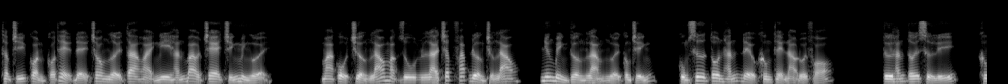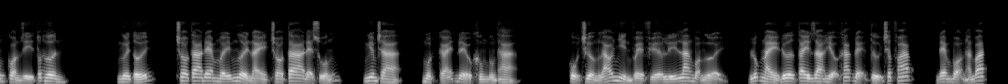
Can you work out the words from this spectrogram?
thậm chí còn có thể để cho người ta hoài nghi hắn bao che chính mình người. Mà cổ trưởng lão mặc dù là chấp pháp đường trưởng lão, nhưng bình thường làm người công chính, cùng sư tôn hắn đều không thể nào đối phó. Từ hắn tới xử lý, không còn gì tốt hơn. Người tới, cho ta đem mấy người này cho ta đẻ xuống, nghiêm tra, một cái đều không đông tha. Cổ trưởng lão nhìn về phía lý lang bọn người lúc này đưa tay ra hiệu khác đệ tử chấp pháp, đem bọn hắn bắt.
